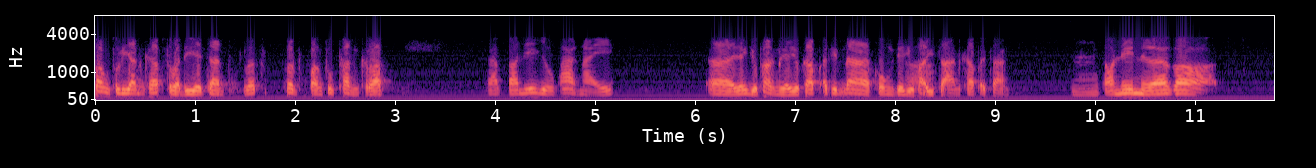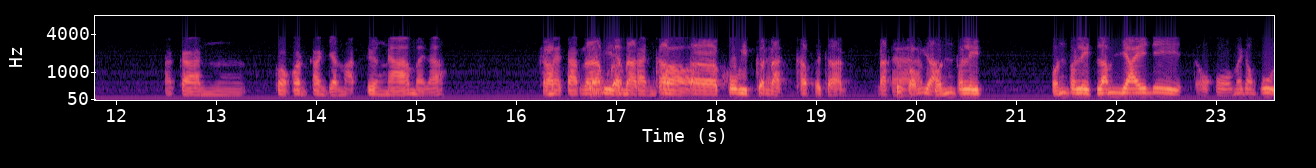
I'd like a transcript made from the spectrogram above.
ก้องสุริยันครับ สวัสดีอาจารย์และท่านผู้ฟังทุกท่านครับ ครับ ตอนนี้อยู่ภาคไหนเอ่อ ยังอยู่ภาคเหนืออยู่ครับอาทิตย์หน้าคงจะอยู่ภาคอีสานครับอาจารย์อืมตอนนี้เหนือก็ อาการก็ค่อนข้างจะหนักเรื่องน้ำไปนะใช่ไหมครับน้ำก็หนักและที่สำคัญครับก็เอ่อโควิดก็หนักครับ อาจารย์หนักทั้งสองอย่างผลผลิต ผลผลิตลำไยนี่โอ้โห ไม่ต้องพูด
